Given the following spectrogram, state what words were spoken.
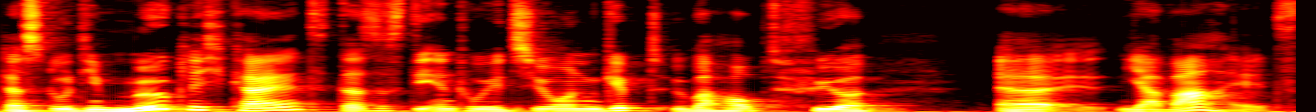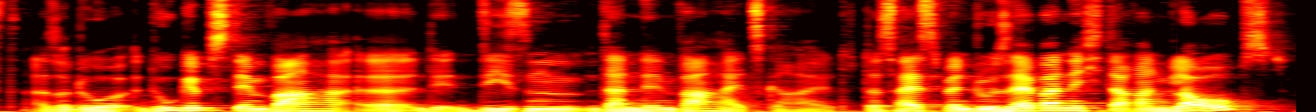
dass du die Möglichkeit, dass es die Intuition gibt, überhaupt für äh, ja, wahrhältst. Also du, du gibst dem Wahrheit, äh, di- diesem dann den Wahrheitsgehalt. Das heißt, wenn du selber nicht daran glaubst,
